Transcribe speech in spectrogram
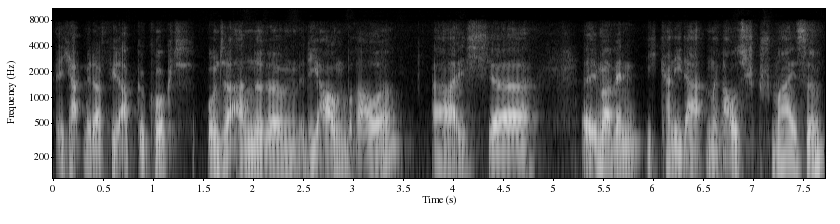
ich habe mir da viel abgeguckt, unter anderem die Augenbraue. Ja, ich äh, immer wenn ich Kandidaten rausschmeiße,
